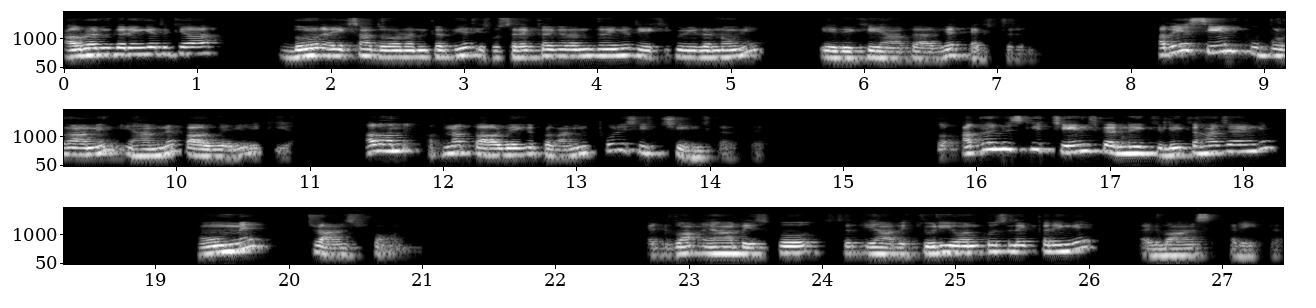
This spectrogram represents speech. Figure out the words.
अब रन करेंगे तो क्या? दोनों एक साथ दोनों रन कर दिया। इसको सेलेक्ट करके रन करेंगे तो एक ही क्वेरी रन होगी। ये देखिए यहाँ पे आ गया एक्चुअल अब ये सेम प्रोग्रामिंग यहाँ हमने पावर बी में किया। अब हम अपना पावर बी की प्रोग्रामिंग थोड़ी सी चेंज करते हैं। तो अगर हम इसकी चेंज करने के लिए कहाँ जाएँगे? होम में ट्रांसफॉर्म एडवांस यहाँ पे इसको यहाँ पे क्यूरी ऑन को सिलेक्ट करेंगे एडवांस रीडर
